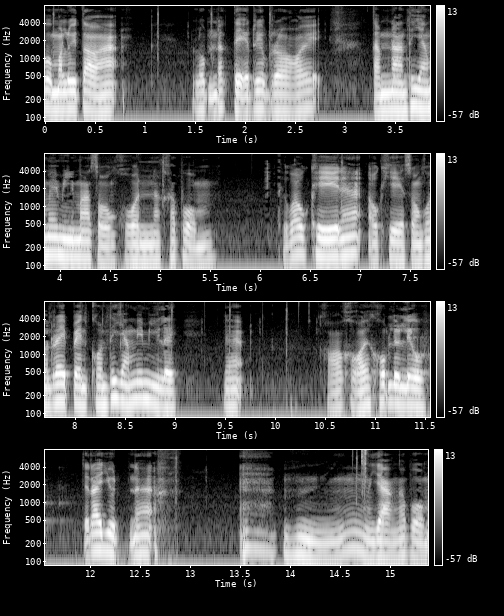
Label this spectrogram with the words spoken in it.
ผมมาลุยต่อฮะลบนักเตะเรียบร้อย ตำนานที่ยังไม่มีมาสองคนนะครับผม ถือว่าโอเคนะฮะโอเคสองคนแรกเป็นคนที่ยังไม่มีเลยนะฮะขอขอให้ครบเร็วๆ จะได้หยุดนะฮะอื้อหือยังครับผม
